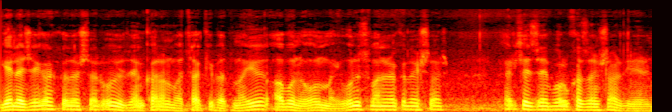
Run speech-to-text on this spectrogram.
gelecek arkadaşlar. O yüzden kanalıma takip etmeyi, abone olmayı unutmayın arkadaşlar. Herkese bol kazançlar dilerim.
